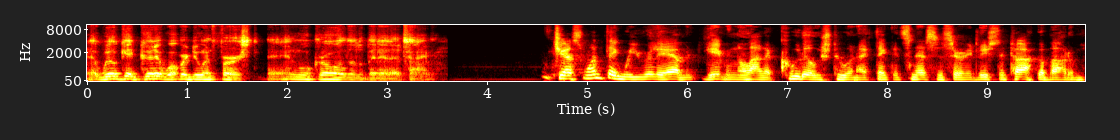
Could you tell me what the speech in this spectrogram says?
Uh, we'll get good at what we're doing first, and we'll grow a little bit at a time. Just one thing we really haven't given a lot of kudos to, and I think it's necessary at least to talk about them,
